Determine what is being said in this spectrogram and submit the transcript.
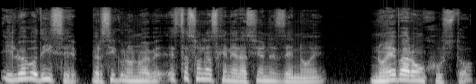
Y luego dice, versículo 9, estas son las generaciones de Noé. Noé varón justo,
